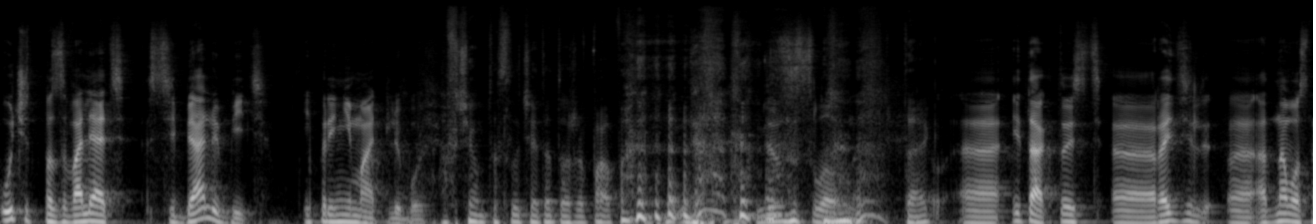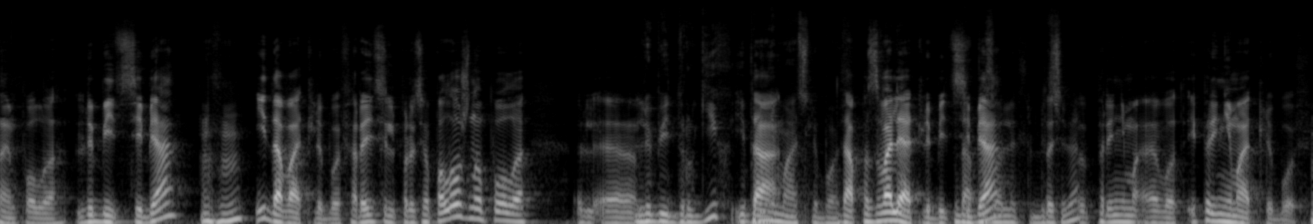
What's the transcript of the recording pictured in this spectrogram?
учит позволять себя любить и принимать любовь. А в чем-то случае это тоже папа. Безусловно. Так. Э, Итак, то есть э, родитель э, одного с нами пола любить себя Мгм. и давать любовь, а родитель противоположного пола Любить других и да, принимать любовь. да, позволять любить Да, себя, позволять любить то есть себя. принима- э, вот, и принимать любовь.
